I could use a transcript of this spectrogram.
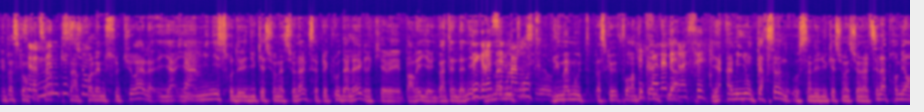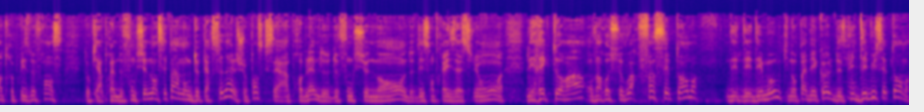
Et parce qu'en C'est fait, la c'est un- problème structurel. Il y a, il y a un ministre de l'Éducation nationale qui s'appelait Claude Allègre et qui avait parlé il y a une vingtaine d'années Dégraisser du le mammouth. mammouth. Du mammouth. Parce qu'il faut rappeler Qu'il quand même qu'il y a un million de personnes au sein de l'Éducation nationale. C'est la première entreprise de France. Donc il y a un problème de fonctionnement. C'est pas un manque de personnel. Je pense que c'est un problème de, de fonctionnement, de décentralisation. Les rectorats, on va recevoir fin septembre. Des, des, des mômes qui n'ont pas d'école depuis début septembre.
